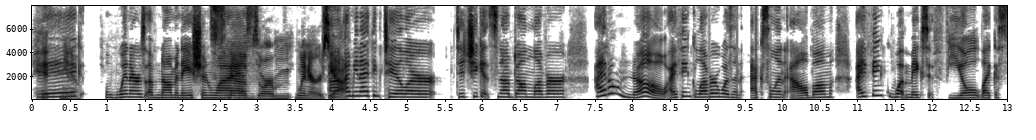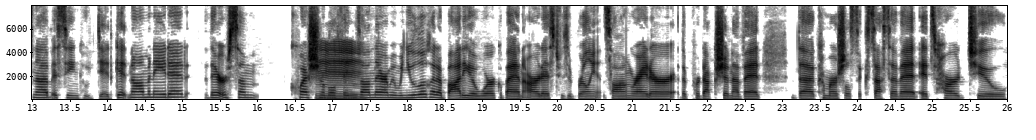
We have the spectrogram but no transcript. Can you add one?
hit, you know, big winners of nomination wise. snubs or m- winners? Uh, Yeah. I mean, I think Taylor. Did she get snubbed on Lover? I don't know. I think Lover was an excellent album. I think what makes it feel like a snub is seeing who did get nominated. There are some questionable Mm. things on there. I mean, when you look at a body of work by an artist who's a brilliant songwriter, the production of it, the commercial success of it, it's hard to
